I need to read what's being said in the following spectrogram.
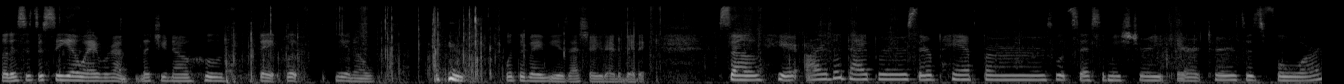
So this is the COA. We're going to let you know who, they, what, you know, what the baby is. I'll show you that in a minute. So here are the diapers. They're Pampers with Sesame Street characters. It's four.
